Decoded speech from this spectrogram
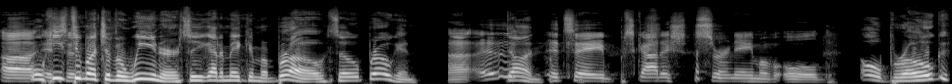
Uh, well, he's a- too much of a wiener, so you got to make him a bro. So Brogan, Uh, eh, done. It's a Scottish surname of old. Oh, Brogue,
